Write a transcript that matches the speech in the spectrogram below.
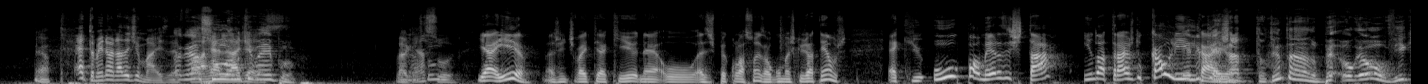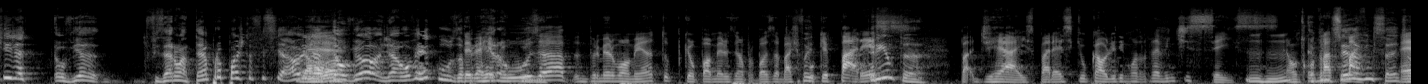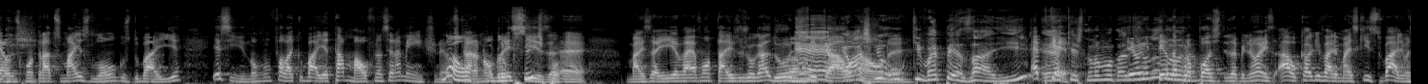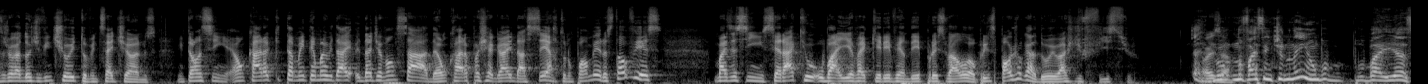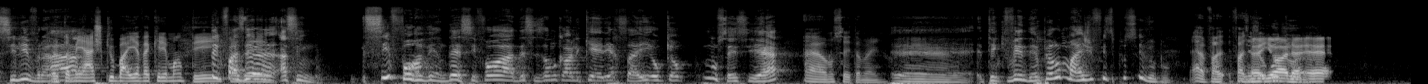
É, também não é nada demais, né? Vai ganhar a Sul ano realidade que é vem, essa. pô. Vai ganhar Sul. E aí, a gente vai ter aqui, né, o- as especulações, algumas que já temos, é que o Palmeiras está indo atrás do Cauli, quer, já estão tentando. Eu, eu ouvi que já. Eu via. Fizeram até a proposta oficial e Já já, é? já, ouviu, já houve recusa. Teve a primeira recusa no primeiro momento, porque o Palmeiras deu uma proposta baixa, Foi porque parece... 30? pa- De reais. Parece que o Cauli tem contrato até 26. É um dos É contratos 26 ou mais, 27, é um dos contratos mais longos do Bahia. E assim, não vamos falar que o Bahia tá mal financeiramente, né? Não, Os caras não precisam. é. Mas aí vai a vontade do jogador de É, ficar eu ou acho não, que né? o que vai pesar aí É é, a questão da vontade eu do jogador. entendo a né? proposta de 30 milhões. Ah, o Cauli vale mais que isso? Vale, mas é um jogador de 28 ou 27 anos. Então, assim, é um cara que também tem uma idade, avançada. É um cara pra chegar e dar certo no Palmeiras? Talvez. Mas, assim, será que o Bahia vai querer vender por esse valor? É o principal jogador, eu acho difícil. É, não, é. não faz sentido nenhum pro, pro Bahia se livrar. Eu também acho que o Bahia vai querer manter. Tem e que fazer, assim, se for vender, se for a decisão do Cauli querer sair, o que eu não sei se é, É, eu não sei também. é, tem que vender pelo mais difícil possível, pô. É, fa- fazer É, jogo e olha, duro. é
